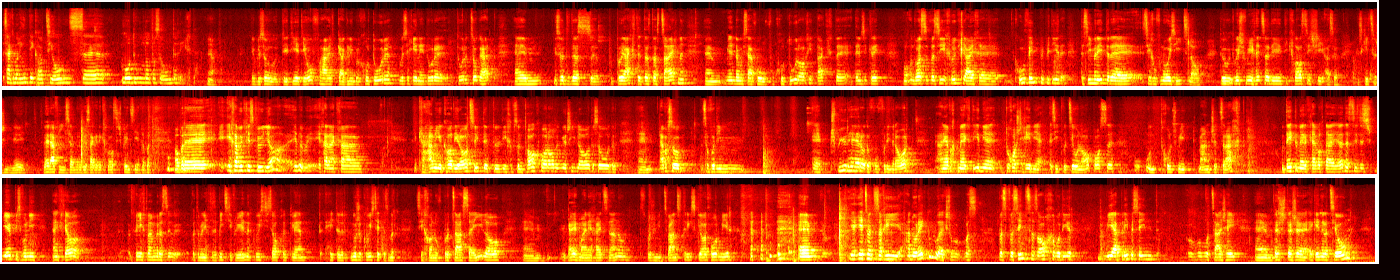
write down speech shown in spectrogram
sagen wir, Integrationsmodul oder so unterrichten. Ja. Eben so die, die, die Offenheit gegenüber Kulturen, die sich hier nicht durch, durchgezogen hat. Ähm, so das äh, Projekt, das, das Zeichnen, ähm, wir haben damals auch von, von Kulturarchitekten geredet. Und was, was ich wirklich eigentlich, äh, cool finde bei dir, dass immer wieder äh, sich auf Neues einzulassen. Du, du bist für mich nicht so die, die klassische, also es gibt es wahrscheinlich nicht, wäre auch fies, wenn wir sagen, der klassisch pensioniert. Aber, aber äh, ich habe wirklich das Gefühl, ja, eben, ich habe keine, keine Hemmungen gehabt, dir anzuleiten, ob du dich auf so einen Tagbarabend würdest einladen oder so. Oder, ähm, einfach so, so von deinem äh, Gespür her oder von, von deiner Art, habe ich einfach gemerkt, irgendwie, du kannst dich irgendwie eine Situation anpassen und kommst mit Menschen zurecht. Und dort merke ich einfach, ja, das, das ist wie etwas, wo ich denke, ja, vielleicht, wenn, man das, oder wenn ich das ein bisschen früher gewisse Sachen gelernt hätte, oder nur schon gewusst hätte, dass man sich auf Prozesse einlassen kann. Ähm, okay, ich meine, ich habe jetzt auch noch wahrscheinlich 20, 30 Jahre vor mir. ähm, jetzt, wenn du so auch noch retour schaust, was, was, was sind so Sachen, die dir wie auch geblieben sind, wo, wo du sagst, hey, ähm, das, das ist eine Generation,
